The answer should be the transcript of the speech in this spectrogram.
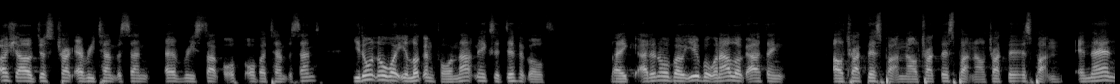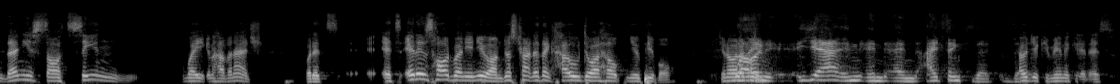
oh, I'll just track every 10%, every stock up over 10%. You don't know what you're looking for, and that makes it difficult. Like I don't know about you, but when I look, I think I'll track this pattern, I'll track this pattern, I'll track this pattern, and then then you start seeing where you can have an edge. But it's it's it is hard when you're new. I'm just trying to think how do I help new people. Do you know what well, I mean? And, yeah, and and and I think that, that how do you communicate this?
